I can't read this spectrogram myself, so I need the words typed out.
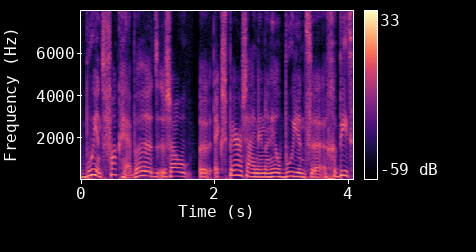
boeiend vak hebben, zo eh, expert zijn in een heel boeiend gebied,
